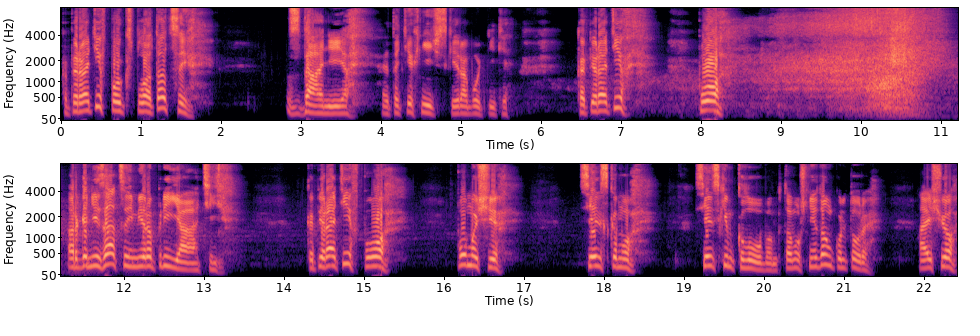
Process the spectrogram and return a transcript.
Кооператив по эксплуатации здания, это технические работники. кооператив по организации мероприятий, кооператив по помощи сельскому, сельским клубам, потому что не дом культуры, а еще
